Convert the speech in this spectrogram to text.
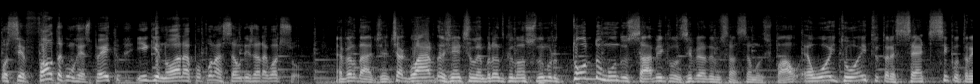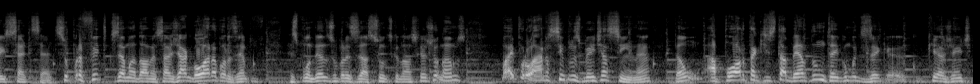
você falta com respeito e ignora a população de Jaraguá do Sul. É verdade, a gente aguarda, gente, lembrando que o nosso número todo mundo sabe, inclusive a administração municipal, é o 8837-5377. Se o prefeito quiser mandar uma mensagem agora, por exemplo, respondendo sobre esses assuntos que nós questionamos, vai pro ar simplesmente assim, né? Então, a porta aqui está aberta, não tem como dizer que, que a gente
